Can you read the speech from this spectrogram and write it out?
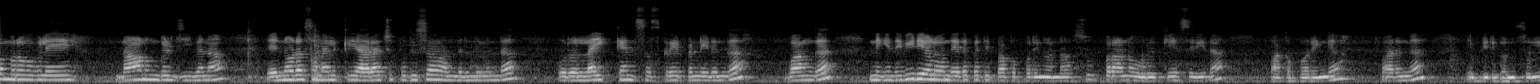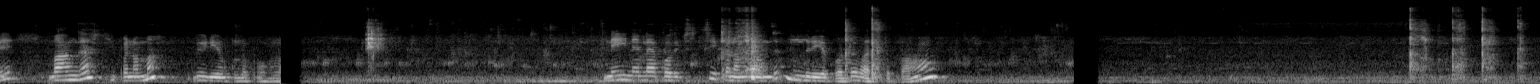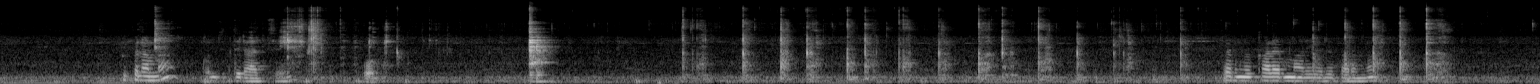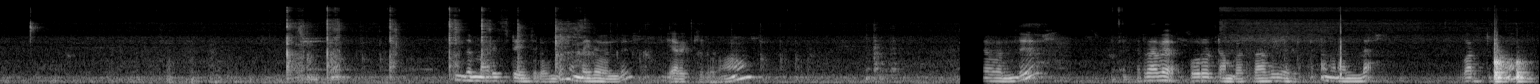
வணக்கம் உறவுகளே. நான் உங்கள் ஜீவனா? என்னோட சேனலுக்கு யாராச்சும் புதுசாக வந்திருந்தீங்கன்னா ஒரு லைக் அண்ட் சப்ஸ்கிரைப் பண்ணிவிடுங்க வாங்க இன்றைக்கி இந்த வீடியோவில் வந்து எதை பற்றி பார்க்க போகிறீங்கன்னா சூப்பரான ஒரு கேசரி தான் பார்க்க போகிறீங்க பாருங்கள் எப்படி இருக்குன்னு சொல்லி. வாங்க இப்போ நம்ம வீடியோக்குள்ளே போகலாம். நெய் நல்லா கொதிச்சிச்சு இப்போ நம்ம வந்து முந்திரியை போட்டு வறுத்துப்போம் இப்போ நம்ம கொஞ்சம் திராட்சை போடணும் பாருங்கள் கலர் மாதிரி வருது பாருங்க. இந்த மாதிரி ஸ்டேஜில் வந்து நம்ம இதை வந்து இறக்கிடுவோம் இதை வந்து ரவை ஒரு டம்ளர் ரவை எடுத்து நம்ம நல்லா வறுத்துக்கணும்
